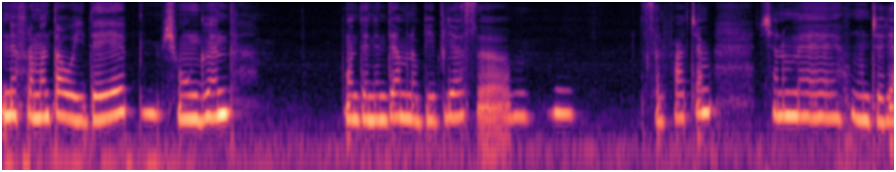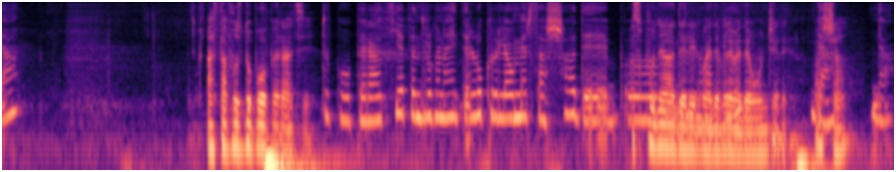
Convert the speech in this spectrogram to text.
ne frământa o idee și un gând unde ne îndeamnă Biblia să, să-l facem și anume ungerea Asta a fost după operație. după operație, pentru că înainte lucrurile au mers așa de... uh, Spunea Adelin mai rapid. devreme de ungere. Da. Așa. Da.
